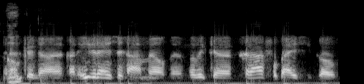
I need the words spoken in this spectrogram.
En dan kunnen, kan iedereen zich aanmelden. Wat ik graag voorbij zie komen.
